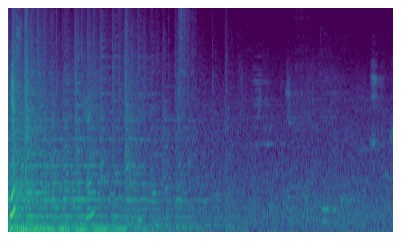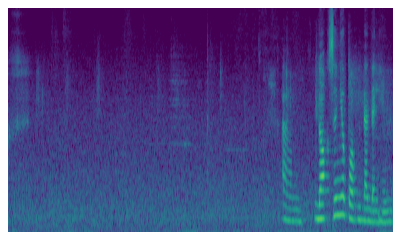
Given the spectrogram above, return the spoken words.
Yes? Um, Doc, saan niyo po ako dadalhin?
